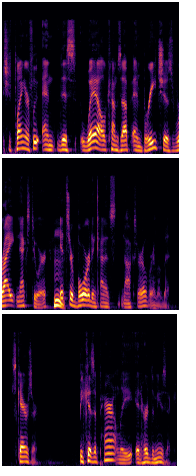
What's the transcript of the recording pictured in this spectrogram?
she's playing her flute, and this whale comes up and breaches right next to her, Hmm. hits her board, and kind of knocks her over a little bit, scares her, because apparently it heard the music.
